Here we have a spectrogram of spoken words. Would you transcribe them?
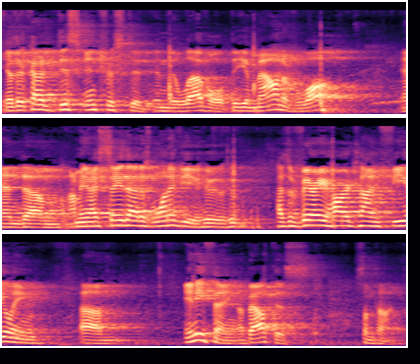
you know, they're kind of disinterested in the level, the amount of love. And um, I mean, I say that as one of you who, who has a very hard time feeling um, anything about this sometimes.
